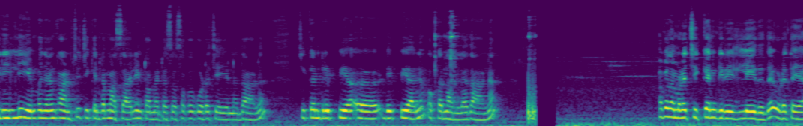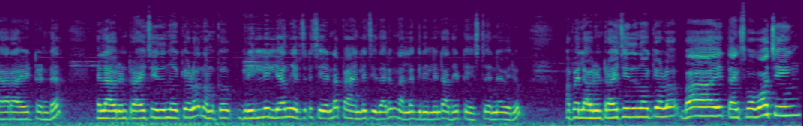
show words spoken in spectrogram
ഗ്രില്ല് ചെയ്യുമ്പോൾ ഞാൻ കാണിച്ചു ചിക്കന്റെ മസാലയും ടൊമാറ്റോ സോസൊക്കെ കൂടെ ചെയ്യുന്നതാണ്. ചിക്കൻ ഡ്രിപ്പ് ഡിപ്പ് ചെയ്യാനും ഒക്കെ നല്ലതാണ്. അപ്പോൾ നമ്മുടെ ചിക്കൻ ഗ്രില്ല് ചെയ്തത് ഇവിടെ തയ്യാറായിട്ടുണ്ട്. എല്ലാവരും ട്രൈ ചെയ്ത് നോക്കിയോളൂ. നമുക്ക് ഗ്രില്ലില്ല എന്ന് വിചാരിച്ചിട്ട് ചെയ്യേണ്ട പാനിൽ ചെയ്താലും നല്ല ഗ്രില്ലിന്റെ അതേ ടേസ്റ്റ് തന്നെ വരും. അപ്പോൾ എല്ലാവരും ട്രൈ ചെയ്ത് നോക്കിയോളൂ. ബൈ. Thanks for watching.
